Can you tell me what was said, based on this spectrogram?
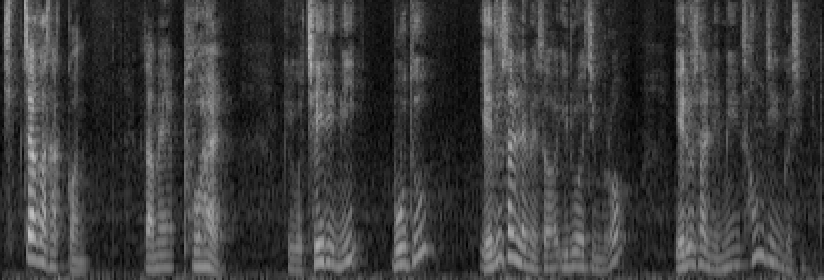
십자가 사건, 그 다음에 부활, 그리고 재림이 모두 예루살렘에서 이루어지므로 예루살렘이 성지인 것입니다.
